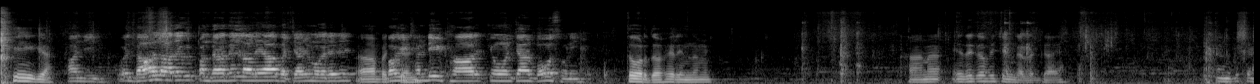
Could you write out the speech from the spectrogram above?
ਠੀਕ ਆ। ਹਾਂਜੀ। ਕੋਈ 10 ਲਾ ਦੇ ਕੋਈ 15 ਦਿਨ ਲਾ ਲਿਆ ਬੱਚਾ ਜੋ ਮਗਰੇ ਦੇ। ਬਾਕੀ। ਠੰਡੀ ਠਾਰ ਚੋਣ ਚਾਂ ਬਹੁਤ ਸੋਹਣੀ। ਤੋਰ ਦੋ ਫਿਰ ਇਹਨਾਂ ਨੂੰ। ਖਾਣਾ ਇਹਦੇ ਕੋ ਵੀ ਚੰਗਾ ਲੱਗਾ ਹੈ ਇਹਨੂੰ ਪੁੱਛਾਂ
